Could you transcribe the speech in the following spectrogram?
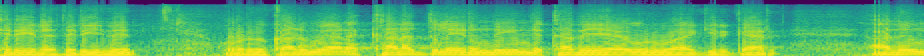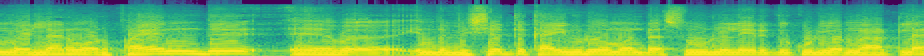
திரையில் திரையில தெரியுது. ஒரு கடுமையான களத்தில் இருந்து இந்த கதையை உருவாக்கியிருக்கார். அதுவும் எல்லாரும் ஒரு பயந்து இந்த விஷயத்தை கைவிடுவோம் என்ற சூழ்நிலை இருக்கக்கூடிய ஒரு நாட்டில்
